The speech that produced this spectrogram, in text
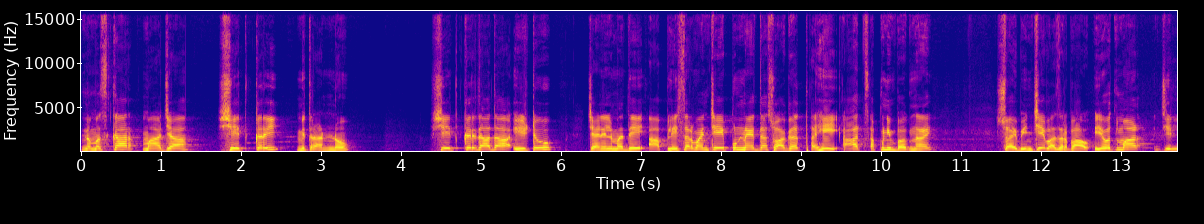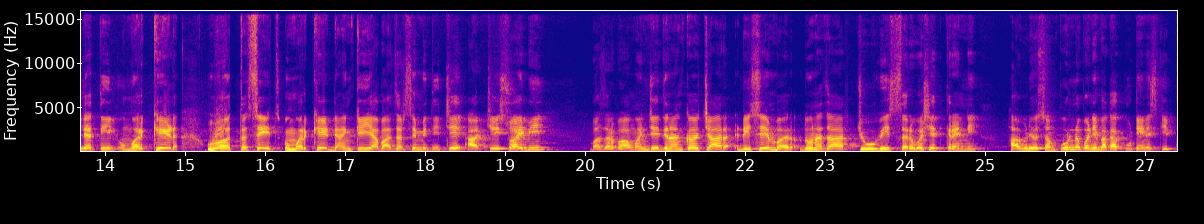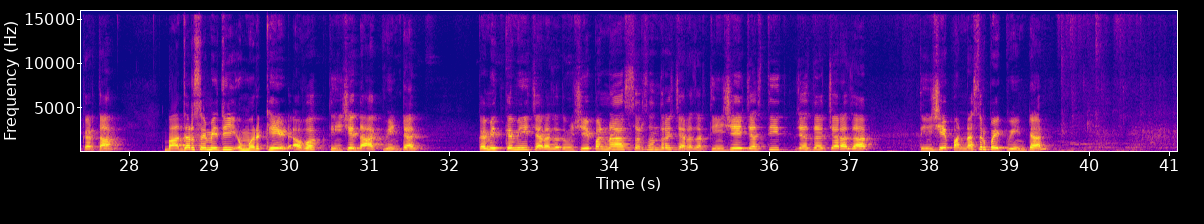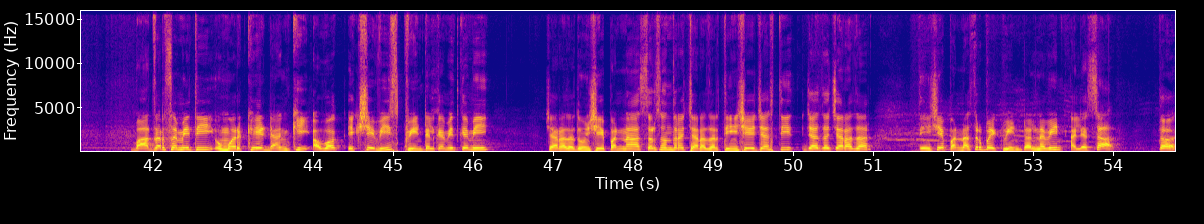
नमस्कार माझ्या शेतकरी मित्रांनो. शेतकरी दादा यूट्यूब चॅनेलमध्ये आपले सर्वांचे पुन्हा एकदा स्वागत आहे. आज आपण बघणार आहे सोयाबीनचे बाजारभाव. यवतमाळ जिल्ह्यातील उमरखेड व तसेच उमरखेड डांकी या बाजार समितीचे आजचे सोयाबीन बाजारभाव म्हणजे दिनांक चार डिसेंबर दोन हजार चोवीस. सर्व शेतकऱ्यांनी हा व्हिडिओ संपूर्णपणे बघा कुठे स्किप करता. बाजार समिती उमरखेड आवक तीनशे दहा क्विंटल. कमीत कमी चार हजार दोनशे पन्नास सरसंद्र चार हजार तीनशे जास्तीत जास्त चार हजार तीनशे पन्नास रुपये क्विंटल. बाजार समिती उमरखेड डांकी आवक एकशे वीस क्विंटल कमीत कमी चार हजार दोनशे पन्नास सरसंद्र चार हजार तीनशे जास्तीत जास्त चार हजार तीनशे पन्नास रुपये क्विंटल. नवीन आले असाल तर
